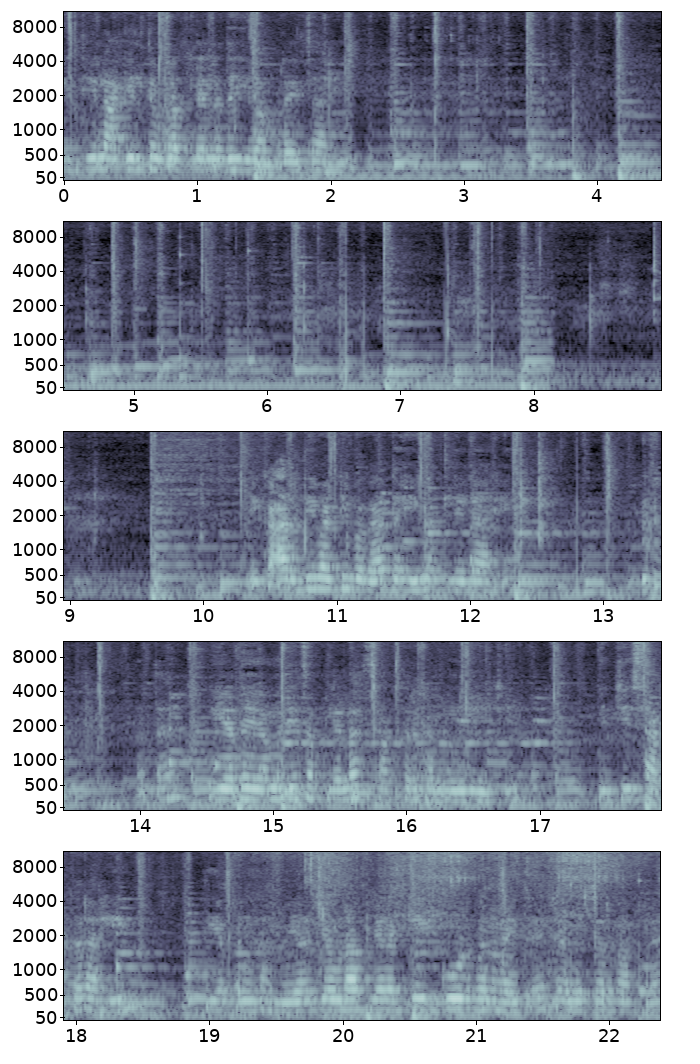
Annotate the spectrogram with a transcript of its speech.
इथे लागेल तेवढं आपल्याला दही वापरायचं आहे. एक अर्धी वाटी बघा दही घातलेलं आहे. आता या दह्यामध्येच आपल्याला साखर घालून घ्यायची. ही जी साखर आहे ती आपण घालूया. जेवढा आपल्याला केक गोड बनवायचा आहे त्यानुसार वापरा.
